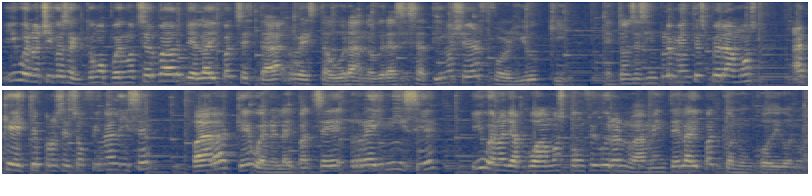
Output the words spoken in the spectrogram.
Y bueno chicos, aquí como pueden observar ya el iPad se está restaurando gracias a TinoShare for You Key. Entonces simplemente esperamos a que este proceso finalice para que bueno el iPad se reinicie y bueno ya podamos configurar nuevamente el iPad con un código nuevo.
